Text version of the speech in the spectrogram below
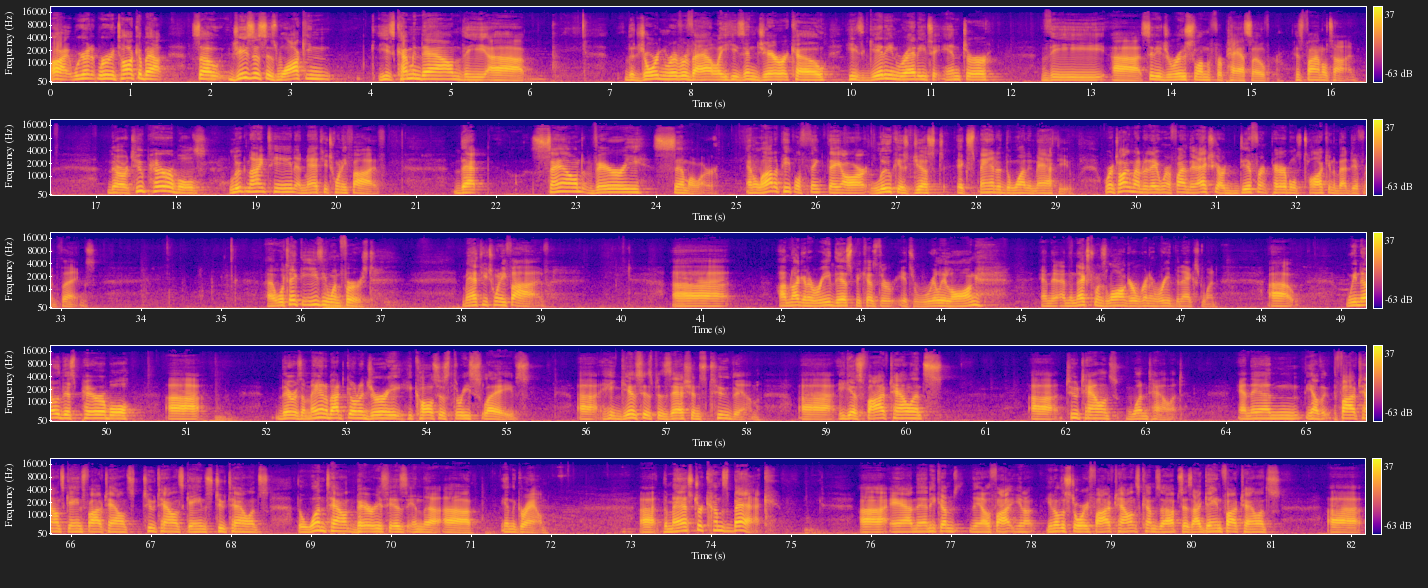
All right, we're going we're to talk about. So Jesus is walking. He's coming down the uh, the Jordan River Valley. He's in Jericho. He's getting ready to enter the uh, city of Jerusalem for Passover, his final time. There are two parables, Luke 19 and Matthew 25, that sound very similar. And a lot of people think they are. Luke has just expanded the one in Matthew. We're talking about today, we're going to find there actually are different parables talking about different things. Uh, we'll take the easy one first Matthew 25. Uh, I'm not going to read this because it's really long, and the, and the next one's longer. We're going to read the next one. Uh, we know this parable. Uh, there is a man about to go on a jury. He calls his three slaves. Uh, he gives his possessions to them. Uh, he gives five talents, uh, two talents, one talent. And then, you know, the, the five talents gains five talents, two talents gains two talents. The one talent buries his in the, uh, in the ground. Uh, the master comes back. Uh, and then he comes, you know, five, you know, you know the story. Five talents comes up, says, "I gained five talents." Uh,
